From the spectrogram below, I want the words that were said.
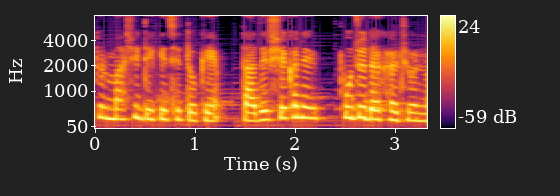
তোর মাসি ডেকেছে তোকে। তাদের সেখানে পুজো দেখার জন্য।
